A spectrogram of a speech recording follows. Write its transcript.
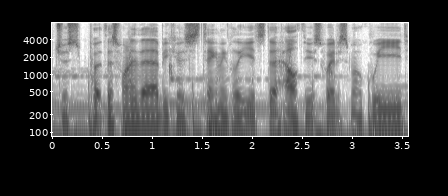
just put this one in there because technically it's the healthiest way to smoke weed.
